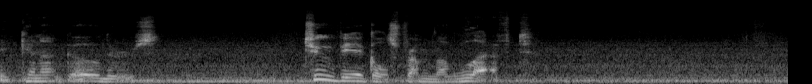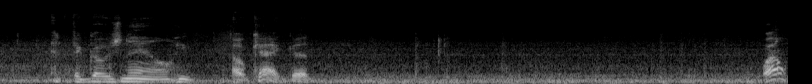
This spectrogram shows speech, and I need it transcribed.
it cannot go. There's two vehicles from the left. And if it goes now, he. Okay, good. Well,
